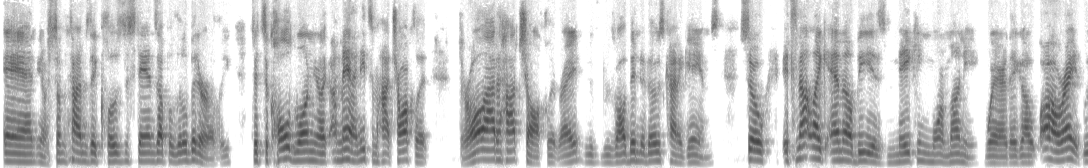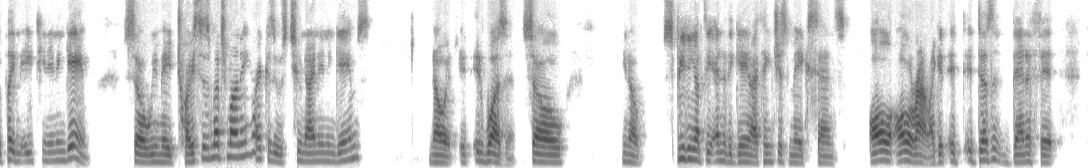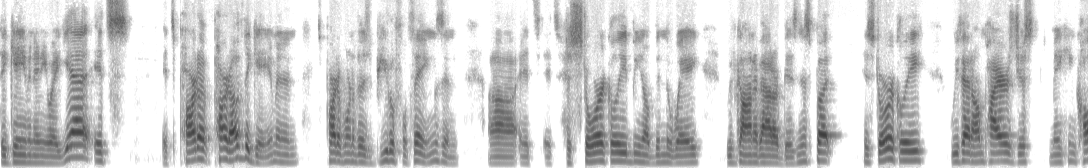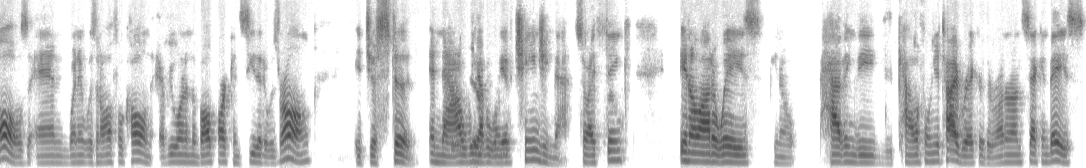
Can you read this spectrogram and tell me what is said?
and you know sometimes they close the stands up a little bit early. If it's a cold one, you're like, oh man, I need some hot chocolate. They're all out of hot chocolate, right? We've, we've all been to those kind of games. So it's not like MLB is making more money where they go, oh, all right, we played an 18 inning game. So we made twice as much money, right? Because it was two nine inning games no, it, it, it wasn't. So, you know, speeding up the end of the game, I think just makes sense all all around. Like it, it, it doesn't benefit the game in any way. Yeah, it's it's part of part of the game and it's part of one of those beautiful things. And uh, it's it's historically you know been the way we've gone about our business. But historically, we've had umpires just making calls, and when it was an awful call and everyone in the ballpark can see that it was wrong, it just stood. And now we have a way of changing that. So I think in a lot of ways, you know, having the, the California tiebreaker, the runner on second base,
